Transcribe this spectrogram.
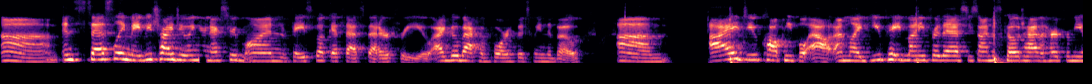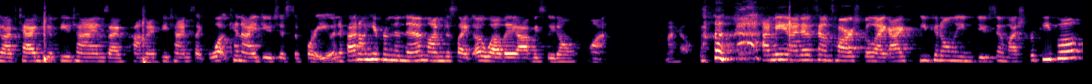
um, and Cecily, maybe try doing your next group on Facebook if that's better for you. I go back and forth between the both. Um, I do call people out. I'm like, you paid money for this. You signed this coach. I haven't heard from you. I've tagged you a few times. I've commented a few times. Like, what can I do to support you? And if I don't hear from them, I'm just like, oh well, they obviously don't want my help. I mean, I know it sounds harsh, but like I you can only do so much for people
